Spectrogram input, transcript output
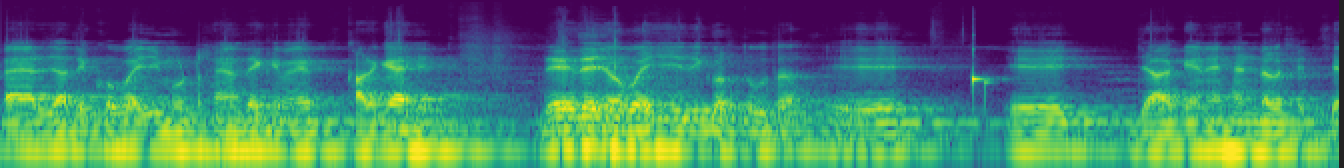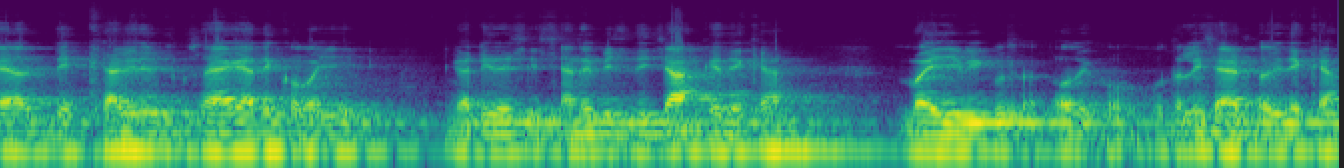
ਪੈਰ ਜਾਂ ਦੇਖੋ ਬਾਈ ਜੀ, ਮੋਟਰਸਾਈਕਲ ਤੇ ਕਿਵੇਂ ਖੜ ਗਿਆ ਇਹ। ਦੇਖਦੇ ਜਾਓ ਬਾਈ ਜੀ ਇਹਦੀ ਕਰਤੂਤ ਇਹ ਇਹ ਜਾ ਕੇ ਇਹਨੇ ਹੈਂਡਲ ਖਿੱਚਿਆ, ਦੇਖਿਆ ਵੀ ਇਹਦੇ ਵਿੱਚ ਕੁਛ ਹੈਗਾ ਦੇਖੋ ਬਾਈ ਜੀ, ਗੱਡੀ ਦੇ ਸ਼ੀਸ਼ਿਆਂ ਦੇ ਵਿੱਚ ਦੀ ਝਾਕ ਕੇ ਦੇਖਿਆ। ਬਾਈ ਜੀ ਵੀ ਕੁਛ, ਉਹ ਦੇਖੋ, ਉਧਰਲੀ ਸਾਈਡ ਤੋਂ ਵੀ ਦੇਖਿਆ।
